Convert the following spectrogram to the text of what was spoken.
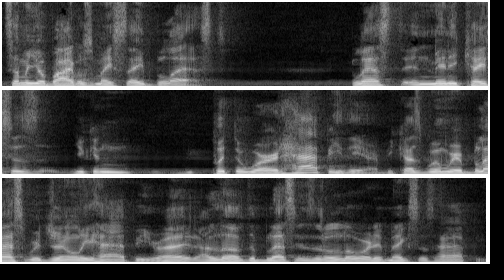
Some of your Bibles may say blessed. Blessed, in many cases, you can put the word happy there because when we're blessed, we're generally happy, right? I love the blessings of the Lord, it makes us happy.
